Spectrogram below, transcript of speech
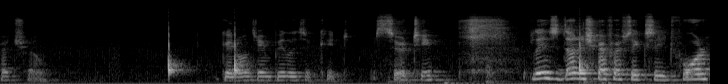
petrol. Okay, no dream bill is a kid. 30. Please, Danish Sky 5684.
